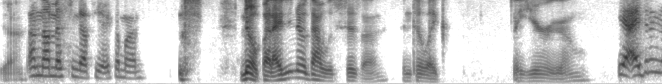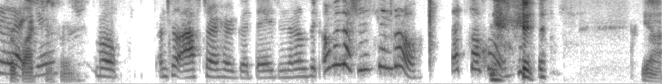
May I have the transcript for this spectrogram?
Yeah. I'm not messing up here. Come on. no, but I didn't know that was SZA until like a year ago. Yeah, I didn't know that Black either. Panther. Well, until after I heard Good Days, and then I was like, oh my gosh, it's the same girl. That's so cool. yeah.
